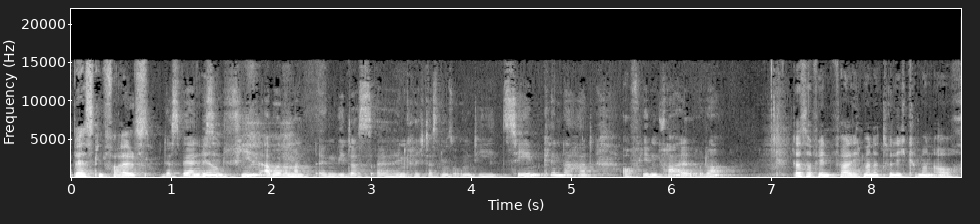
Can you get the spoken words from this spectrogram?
Bestenfalls. Das wäre ein bisschen ja. viel, aber wenn man irgendwie das äh, hinkriegt, dass man so um die 10 Kinder hat, auf jeden Fall, oder? Das auf jeden Fall. Ich meine, natürlich kann man auch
